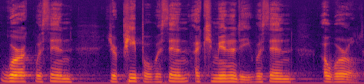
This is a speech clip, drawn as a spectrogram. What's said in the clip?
work within your people, within a community, within a world.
